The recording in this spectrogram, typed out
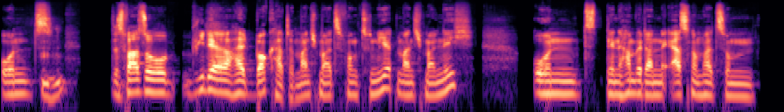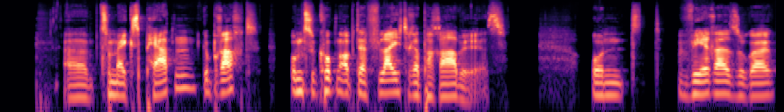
Und Mhm. Das war so, wie der halt Bock hatte. Manchmal hat es funktioniert, manchmal nicht. Und den haben wir dann erst nochmal zum, äh, zum Experten gebracht, um zu gucken, ob der vielleicht reparabel ist. Und wäre er sogar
